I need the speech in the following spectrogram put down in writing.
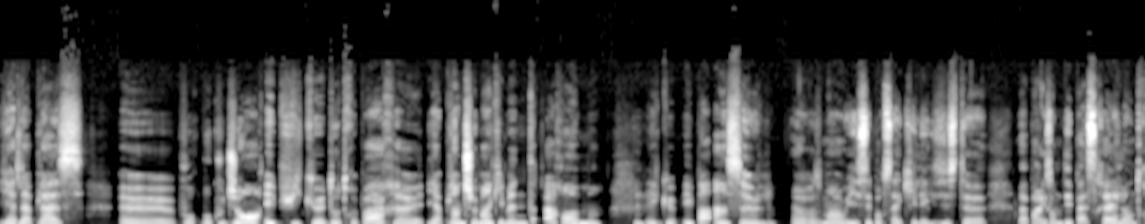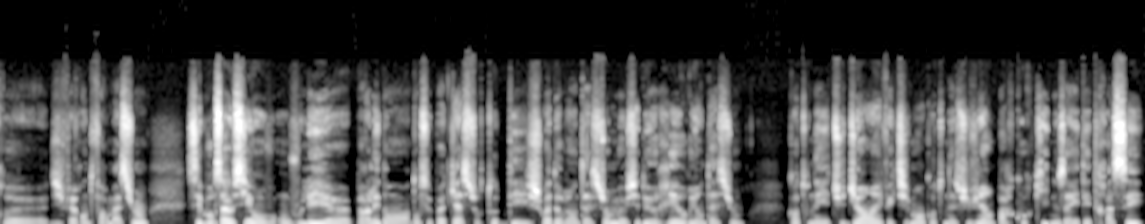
il y a de la place euh, pour beaucoup de gens, et puis que d'autre part, euh, il y a plein de chemins qui mènent à Rome, mhm. et, que, et pas un seul. Heureusement, oui. C'est pour ça qu'il existe, euh, bah, par exemple, des passerelles entre différentes formations. C'est pour ça aussi on, on voulait parler dans, dans, ce podcast surtout des choix d'orientation, mais aussi de réorientation. Quand on est étudiant, effectivement, quand on a suivi un parcours qui nous a été tracé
